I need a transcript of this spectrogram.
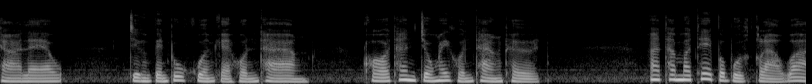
ชาแล้ว จึงเป็นผู้ควรแก่หนทาง ขอท่านจงให้หนทางเถิด อาธรรมเทพบุตรกล่าวว่า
